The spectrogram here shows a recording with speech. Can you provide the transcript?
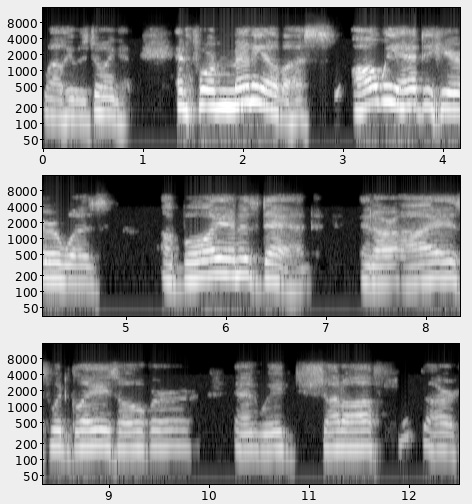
while he was doing it. And for many of us, all we had to hear was a boy and his dad, and our eyes would glaze over and we'd shut off our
